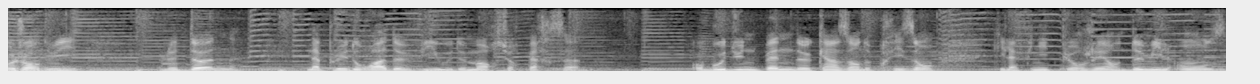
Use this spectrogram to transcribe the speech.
Aujourd'hui, le Don n'a plus droit de vie ou de mort sur personne. Au bout d'une peine de 15 ans de prison, qu'il a fini de purger en 2011,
